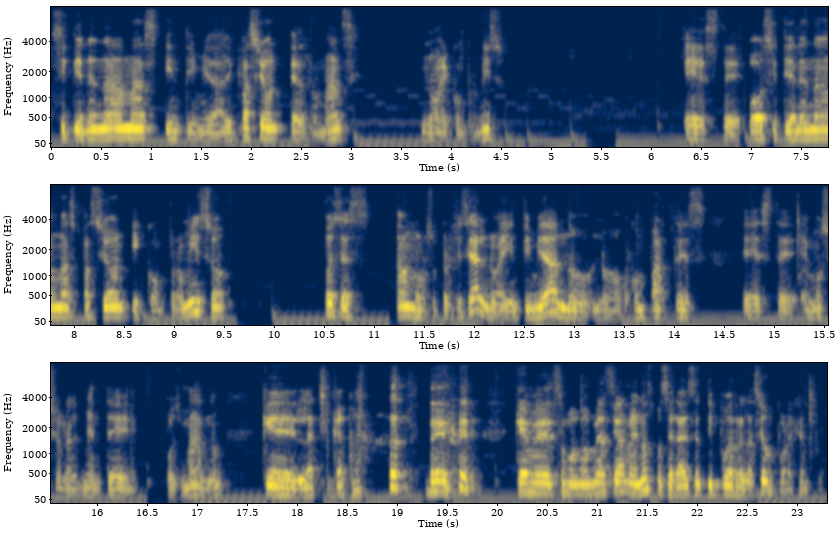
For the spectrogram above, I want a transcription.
si tienes nada más intimidad y pasión, es romance, no hay compromiso. Este, o si tienes nada más pasión y compromiso, pues es amor superficial, no hay intimidad, no, no compartes este, emocionalmente, pues más, ¿no? Que la chica de, que me, su mamá me hacía menos, pues era ese tipo de relación, por ejemplo.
